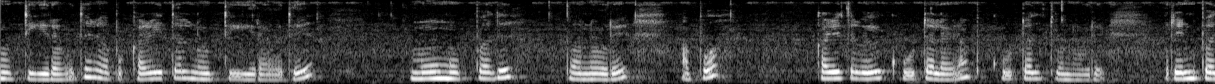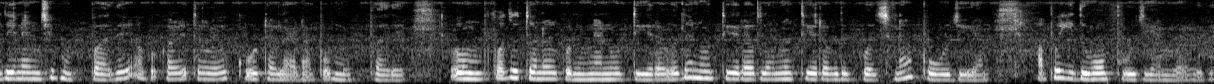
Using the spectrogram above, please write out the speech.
நூற்றி இருபது அப்போ கழித்தல் நூற்றி இருபது மூ முப்பது தொண்ணூறு அப்போது கழித்தல் வகை கூட்டல் ஆகிடும் அப்போ கூட்டல் தொண்ணூறு. ரெண்டு பதினஞ்சு முப்பது அப்போ கழித்தல் வகை கூட்டல் ஆகிடும் அப்போ முப்பது. இப்போ முப்பது தொண்ணூறு கூட்டிங்கன்னா நூற்றி இருபது நூற்றி இருபதுல நூற்றி இருபது போச்சுன்னா பூஜ்ஜியம். அப்போ இதுவும் பூஜ்ஜியம் வருது.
